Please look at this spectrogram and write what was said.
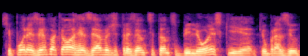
Se, por exemplo, aquela reserva de 300 e tantos bilhões que, que o Brasil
